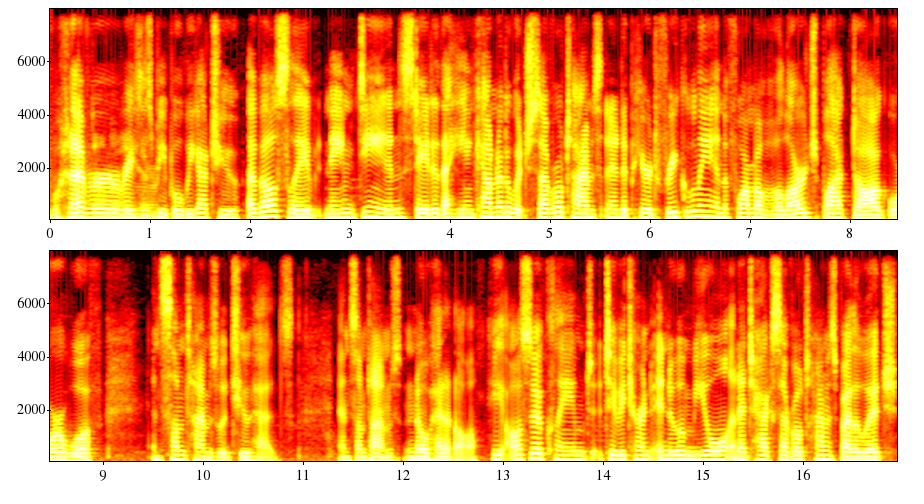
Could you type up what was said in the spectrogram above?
whatever, racist people, we got you. A bell slave named Dean stated that he encountered the witch several times and it appeared frequently in the form of a large black dog or a wolf, and sometimes with two heads, and sometimes no head at all. He also claimed to be turned into a mule and attacked several times by the witch.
